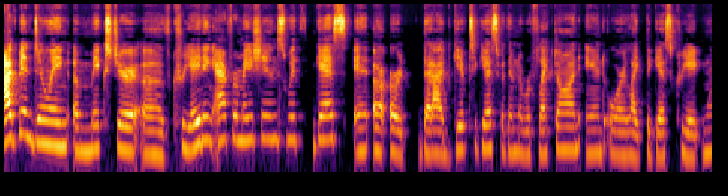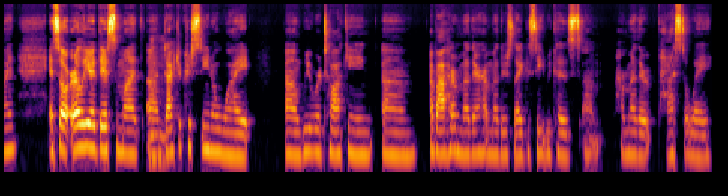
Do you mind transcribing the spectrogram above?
I've been doing a mixture of creating affirmations with guests and or, or that I'd give to guests for them to reflect on and or like the guests create one. And so earlier this month, uh, hmm Dr. Christina White, um, we were talking um, about her mother, her mother's legacy because um, her mother passed away.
